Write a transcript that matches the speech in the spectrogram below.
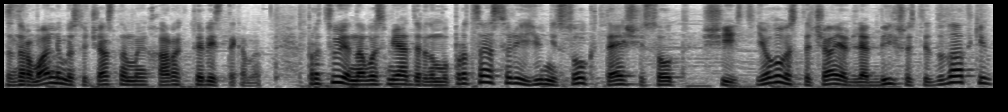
з нормальними сучасними характеристиками. Працює на восьмиядерному процесорі Unisoc T606. Його вистачає для більшості додатків,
